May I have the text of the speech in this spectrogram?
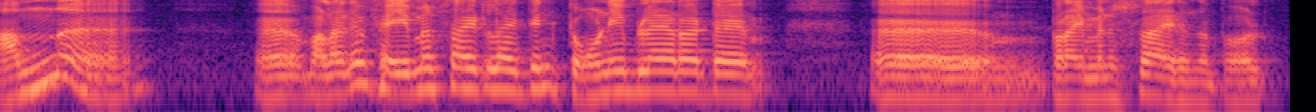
അന്ന് വളരെ ഫേമസ് ആയിട്ടുള്ള ഐ തിങ്ക് ടോണി ബ്ലെയർ ഒറ്റ പ്രൈം മിനിസ്റ്റർ ആയിരുന്നപ്പോൾ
